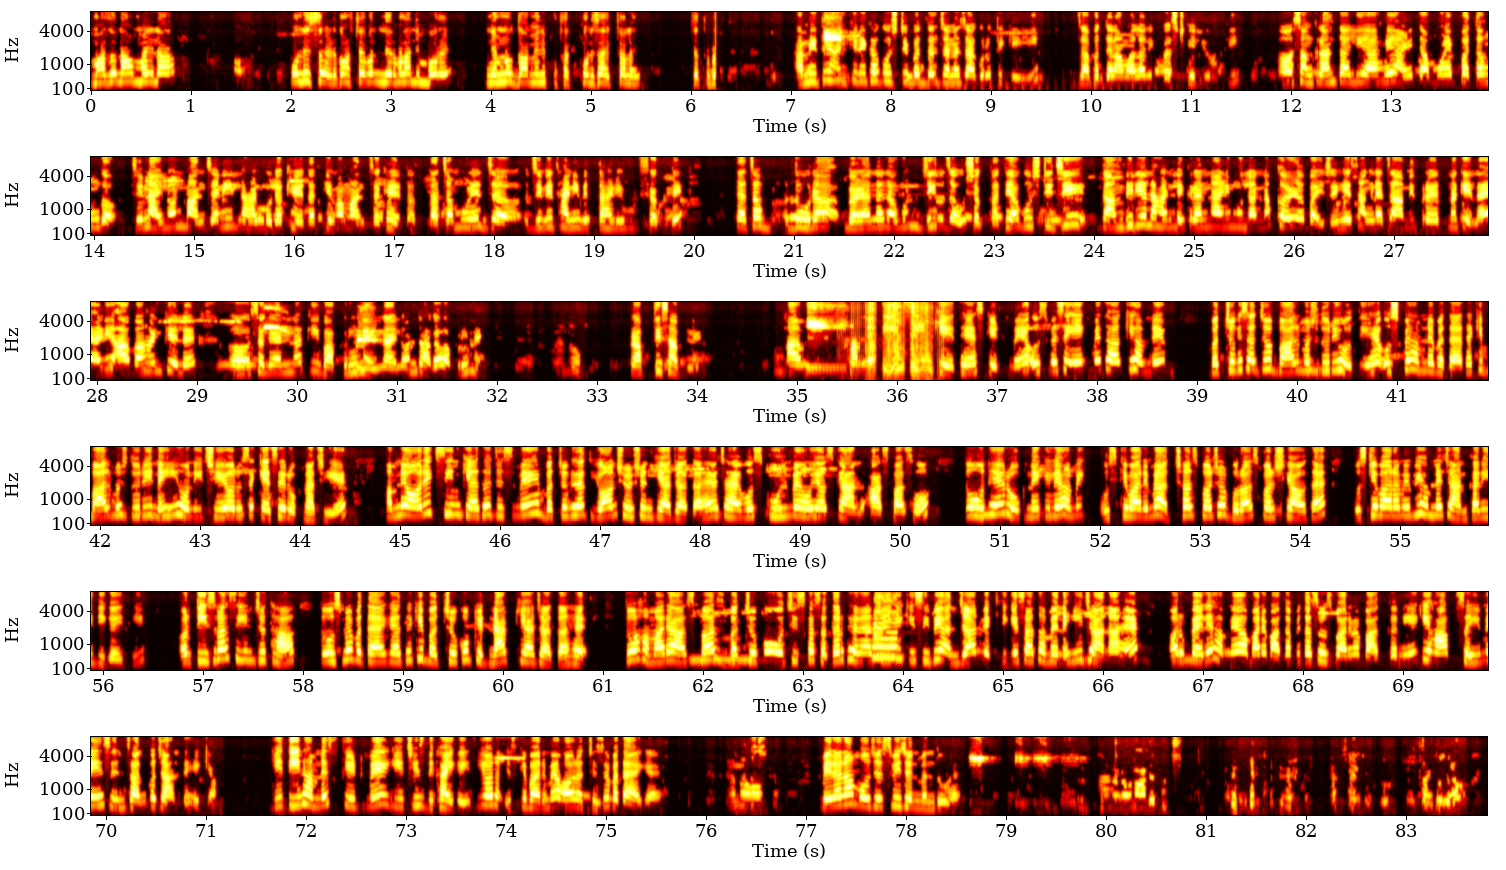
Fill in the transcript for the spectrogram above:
माझं नाव महिला police head constable Nirmala Nimbore नेमणूक दामिनी पथक पोलीस आयुक्तालय छत्रपती आम्ही इथे आणखीन एका गोष्टीबद्दल जनजागृती केली ज्याबद्दल आम्हाला रिक्वेस्ट केली होती. संक्रांत आली आहे आणि त्यामुळे पतंग जे नायलॉन मांजाने लहान मुलं खेळतात किंवा माणसं खेळतात त्याच्यामुळे ज जीवितहानी वित्तहानी होऊ शकते. त्याचा दोरा गळ्याला लागून जीव जाऊ शकतात. या गोष्टीची गांभीर्य लहान लेकरांना आणि मुलांना कळलं पाहिजे. हे सांगण्याचा आम्ही प्रयत्न केलाय आणि आवाहन केलंय सगळ्यांना की वापरू नये. नायलॉन धागा वापरू नये. प्राप्ती साबणे हम हमने तीन सीन किए थे स्किट में। उसमें से एक में था कि हमने बच्चों के साथ जो बाल मजदूरी होती है उस पर हमने बताया था कि बाल मजदूरी नहीं होनी चाहिए और उसे कैसे रोकना चाहिए। हमने और एक सीन किया था जिसमें बच्चों के साथ यौन शोषण किया जाता है, चाहे वो स्कूल में हो या उसके आसपास हो। तो उन्हें रोकने के लिए हमें उसके बारे में अच्छा स्पर्श और बुरा स्पर्श क्या होता है, उसके बारे में भी हमने जानकारी दी गई थी। और तीसरा सीन जो था तो उसमें बताया गया था कि बच्चों को किडनैप किया जाता है। तो हमारे आसपास बच्चों को वो चीज़ का सतर्क रहना चाहिए कि किसी भी अनजान व्यक्ति के साथ हमें नहीं जाना है। और पहले हमें हमारे माता पिता से उस बारे में बात करनी है कि हाँ आप सही में इस इंसान को जानते हैं क्या? ये तीन हमने स्किट में ये चीज़ दिखाई गई थी और इसके बारे में और अच्छे से बताया गया है। नाम मेरा नाम ओजस्वी जनबंधु है।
